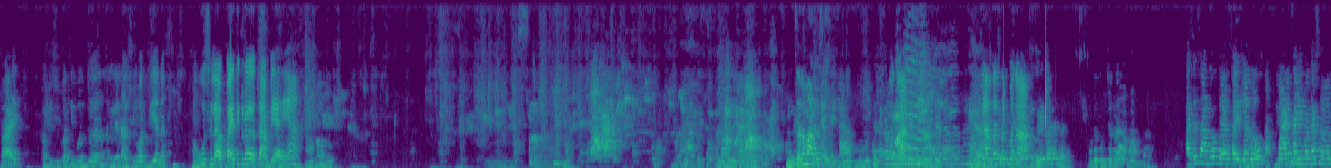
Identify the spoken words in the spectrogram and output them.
बाय. आमची सुपाची बंधन सगळ्यांना आशीर्वाद दे ना. ऊसला बाय तिकडं तांबे आहे हा. जरा मागे बघा. कुठं तुमच्याकडे? आता सांगा त्या साईडला पाठ खाली बघा सरळ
